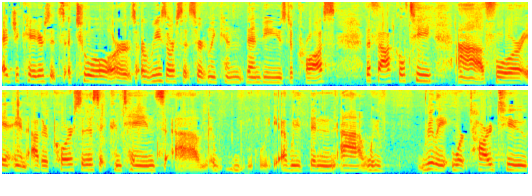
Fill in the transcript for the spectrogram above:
educators. It's a tool or a resource that certainly can then be used across the faculty uh, for in, in, other courses. It contains um, we've been uh, we've really worked hard to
